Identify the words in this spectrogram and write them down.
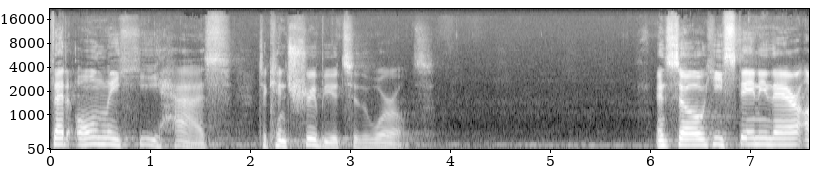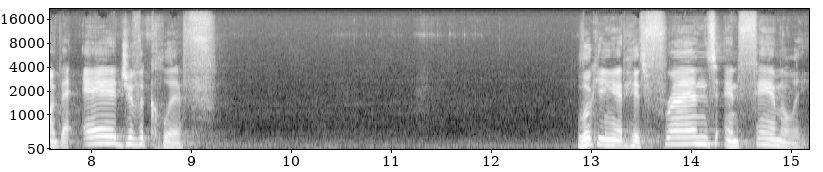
that only he has to contribute to the world. And so he's standing there on the edge of the cliff, looking at his friends and family.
